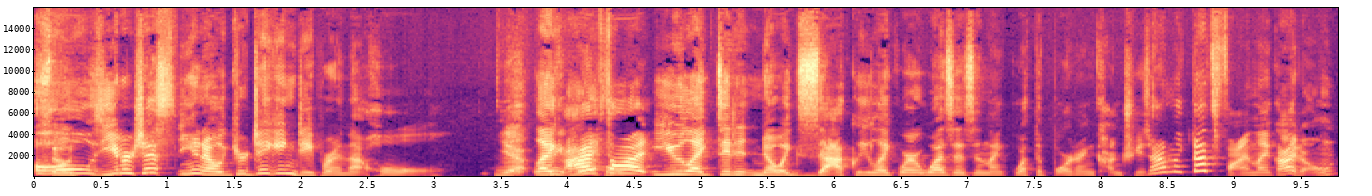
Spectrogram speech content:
Oh, so, you're just, you know, you're digging deeper in that hole. Yeah. Like I thought you like didn't know exactly like where it was as in like what the bordering countries are. I'm like, that's fine. Like I don't.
